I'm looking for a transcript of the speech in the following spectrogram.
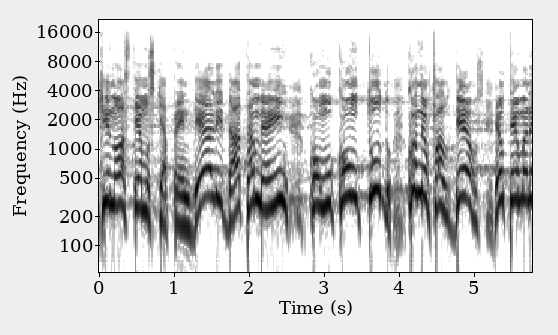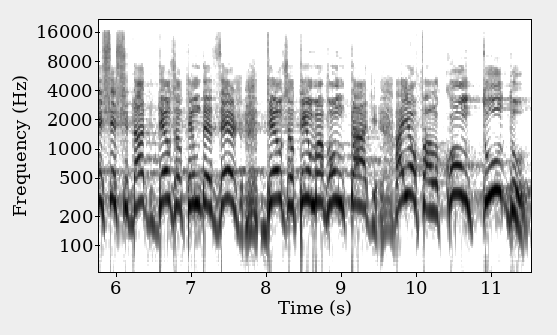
que nós temos que aprender a lidar também com o contudo. Quando eu falo, Deus, eu tenho uma necessidade, Deus, eu tenho um desejo, Deus, eu tenho uma vontade, aí eu falo, contudo,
